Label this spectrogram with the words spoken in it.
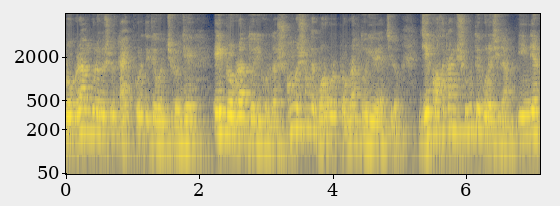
প্রোগ্রামগুলোকে শুধু টাইপ করে দিতে হচ্ছিল যে এই প্রোগ্রাম তৈরি করে দেওয়ার সঙ্গে সঙ্গে বড় বড় প্রোগ্রাম তৈরি হয়ে যাচ্ছিল। যে কথাটা আমি শুরুতে বলেছিলাম ইন্ডিয়ান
